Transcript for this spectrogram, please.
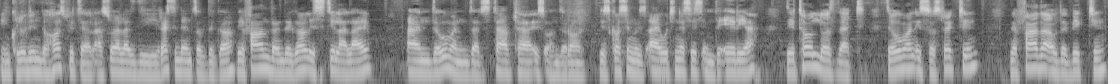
including the hospital as well as the residence of the girl, they found that the girl is still alive and the woman that stabbed her is on the run. Discussing with eyewitnesses in the area, they told us that the woman is suspecting the father of the victim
